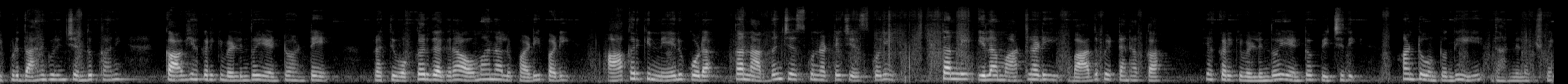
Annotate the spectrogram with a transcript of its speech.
ఇప్పుడు దాని గురించి ఎందుకు కానీ కావ్య ఎక్కడికి వెళ్ళిందో ఏంటో అంటే ప్రతి ఒక్కరి దగ్గర అవమానాలు పడి పడి ఆఖరికి నేను కూడా తను అర్థం చేసుకున్నట్టే చేసుకొని తన్ని ఇలా మాట్లాడి బాధ పెట్టానక్క. ఎక్కడికి వెళ్ళిందో ఏంటో పిచ్చిది అంటూ ఉంటుంది ధాన్యలక్ష్మి.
